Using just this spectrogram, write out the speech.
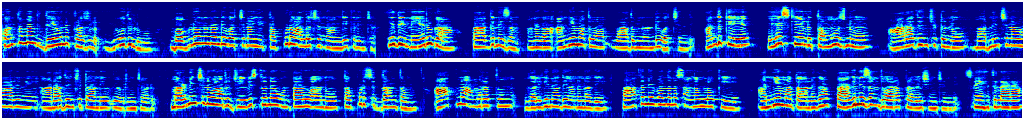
కొంతమంది దేవుని ప్రజలు యూదులు బబులోను నుండి వచ్చిన ఈ తప్పుడు ఆలోచనను అంగీకరించారు. ఇది నేరుగా పాగనిజం అనగా అన్యమత వాదం నుండి వచ్చింది. అందుకే ఎహెస్కేలు తమూజ్ను ఆరాధించుటను మరణించిన వారిని ఆరాధించుట అని వివరించాడు. మరణించిన వారు జీవిస్తూనే ఉంటారు అను తప్పుడు సిద్ధాంతం ఆత్మ అమరత్వం కలిగినది అనున్నది పాత నిబంధన సంఘంలోకి అన్యమత అనగా ప్యాగనిజం ద్వారా ప్రవేశించింది. స్నేహితులారా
